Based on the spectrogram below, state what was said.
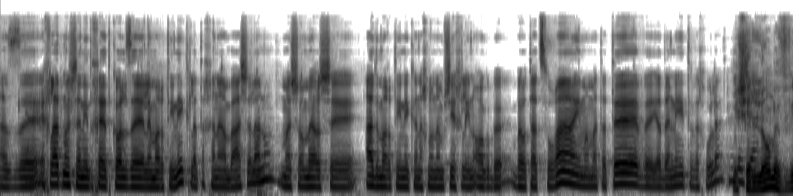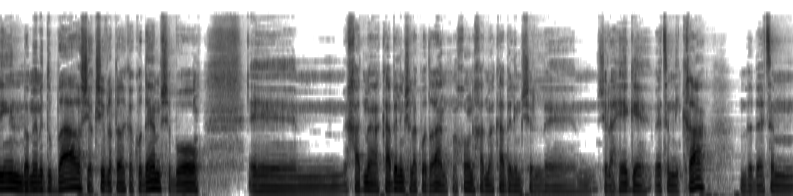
אז החלטנו שנדחה את כל זה למרטיניק, לתחנה הבאה שלנו, מה שאומר שעד מרטיניק אנחנו נמשיך לנהוג באותה צורה, עם המטאטה וידנית וכולי. מי שלא מבין במה מדובר, שיקשיב לפרק הקודם, שבו אחד מהכבלים של הקוודרנט, נכון? אחד מהכבלים של, של ההגה בעצם נקרע, ובעצם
